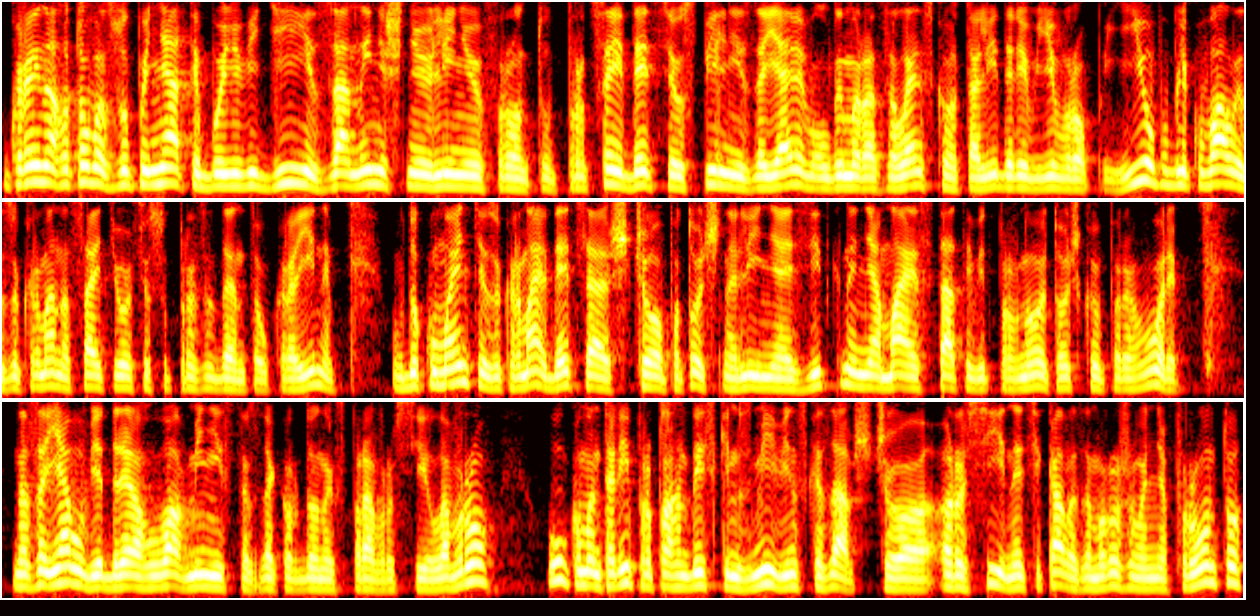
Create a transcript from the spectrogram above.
Україна готова зупиняти бойові дії за нинішньою лінією фронту. Про це йдеться у спільній заяві Володимира Зеленського та лідерів Європи. Її опублікували, зокрема, на сайті Офісу президента України. В документі, зокрема, йдеться, що поточна лінія зіткнення має стати відправною точкою переговорів. На заяву відреагував міністр закордонних справ Росії Лавров. У коментарі пропагандистським змі він сказав, що Росії не цікаве заморожування фронту.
